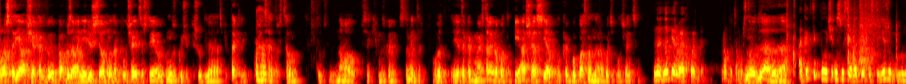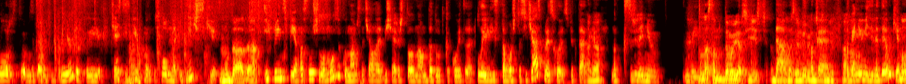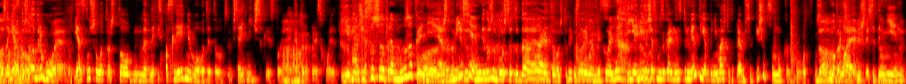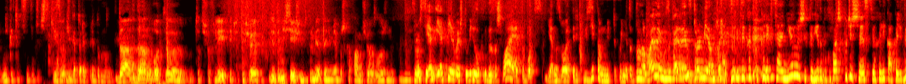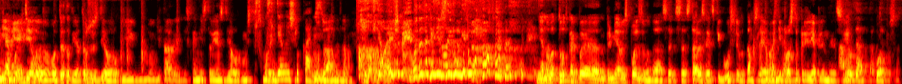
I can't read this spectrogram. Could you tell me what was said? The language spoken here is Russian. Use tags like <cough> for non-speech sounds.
просто я вообще как бы по образованию режиссер, но так получается, что я вот музыку еще пишу для спектаклей, ага. для театра в целом. Тут навал всяких музыкальных инструментов. Вот. И это как моя вторая работа. И, а сейчас я как бы по основной работе получается. Но, но первое хобби. Ну, потому что... Ну, да, да, да. А как так получилось? Ну, в смысле, вот я просто вижу множество музыкальных инструментов, и часть из них, ну, условно, этнические. Ну, да, да. И, в принципе, я послушала музыку, нам сначала обещали, что нам дадут какой-то плейлист того, что сейчас происходит в спектакле. Ага. Но, к сожалению, мы... У нас там демо-версии есть. Да, да вот знаем, мы пока, не ага. пока не увидели демки. Но, у нас но я слушала рок. другое. Я слушала то, что, ну, наверное, из последнего вот это вот вся этническая история, ага. которая происходит. И я вижу, а, сейчас... ты слушала прям музыку? Конечно. Мне, мне нужно было что-то, да, для того, чтобы прикольно, познакомиться. Прикольно. И я вижу да. сейчас музыкальные инструменты, я понимаю, что это прям все пишется, ну, как бы вот условно да, вот в лайве. Пишется, то есть это да. не, ну, не какие-то синтетические звуки, которые придуманы. Да, да, да. Ну вот э, тут еще флейты, что-то еще. Это, это не все еще инструменты, они у меня по шкафам еще разложены. Просто я, я первое, что увидела, когда зашла, это вот, я назвала это реквизитом, мне такой, нет, это нормальные музыкальные инструменты. А ты, ты как-то коллекционируешь их, ты где-то покупаешь в путешествиях или как? Или ты нет, прям я их делаю, вот этот я тоже сделал, и ну, гитары из канистры я сделал в мастерской. В смысле, делаешь руками? Ну да, да, да. Делаешь? Вот это, конечно, не, ну вот тут как бы, например, использованы старые советские гусли, вот там слева, они просто прилеплены а, ну сверху корпуса.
